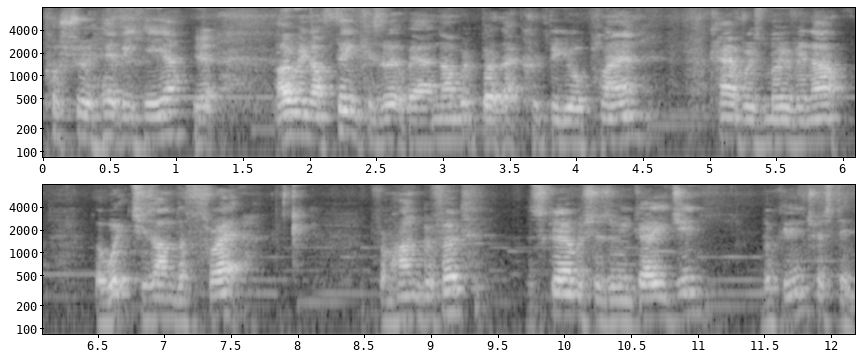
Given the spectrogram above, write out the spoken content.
push through heavy here. Yeah. Owen, I think, is a little bit outnumbered, but that could be your plan. Cavalry's moving up. The witch is under threat from Hungerford. The skirmishers are engaging. Looking interesting.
